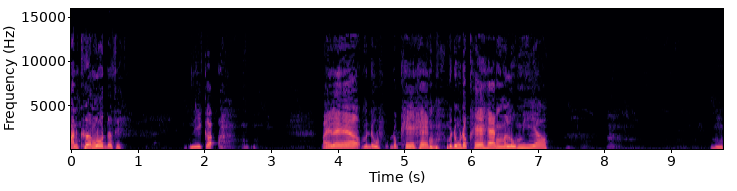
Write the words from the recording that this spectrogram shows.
มันเครื่องรถอะสินี่ก็ ไปแล้วมาดูดอกแขแห้งมาดูดอกแขแห้งมาลุมเหี่ยว อืม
